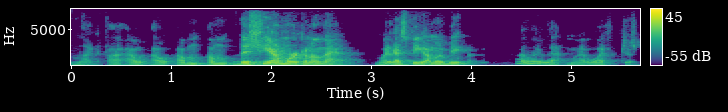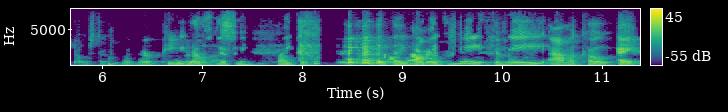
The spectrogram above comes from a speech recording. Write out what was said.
I'm like, if I, I, am I'm this year, I'm working on that. Like I speak, I'm gonna be. Oh, look at that! My wife just posted. Her peeping go, Stephanie. Thank you. Thank well, you. To me, to me, I'm a coach. Hey,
